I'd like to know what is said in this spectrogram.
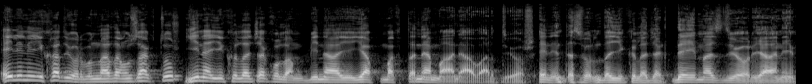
elini yıka diyor. Bunlardan uzak dur. Yine yıkılacak olan binayı yapmakta ne mana var diyor. Eninde sonunda yıkılacak. Değmez diyor yani.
